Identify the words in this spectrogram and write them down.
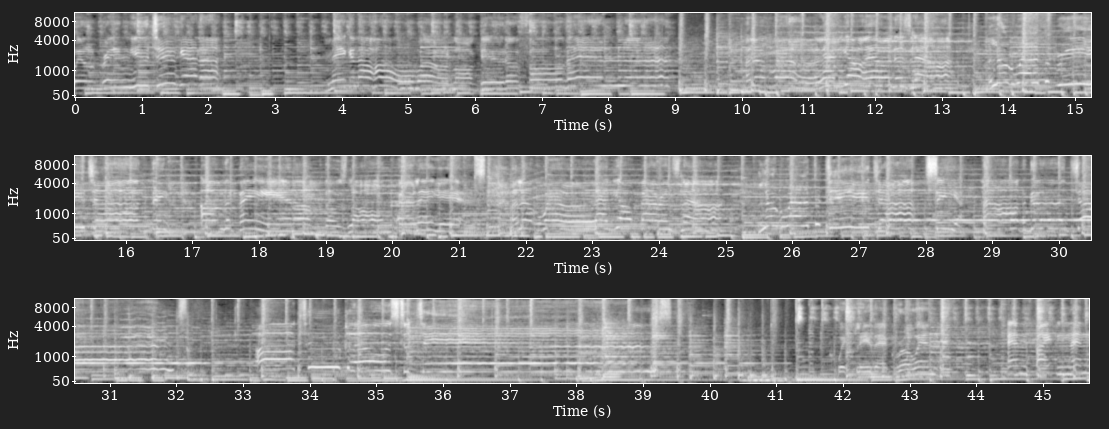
will bring you to They're growing and fighting and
